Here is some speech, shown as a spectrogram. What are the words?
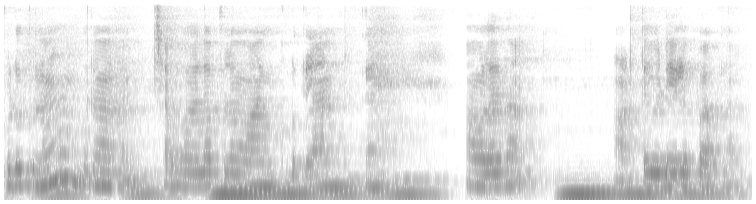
கொடுக்கணும். அப்புறம் செவ்வாழைப்பழம் வாங்கி கொடுக்கலான்னு இருக்கேன். அவ்வளோதான் அடுத்த வீடியோவில் பார்க்கலாம்.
